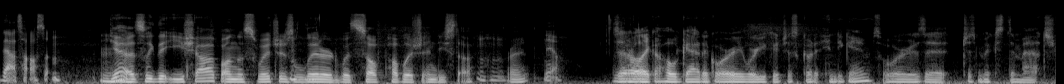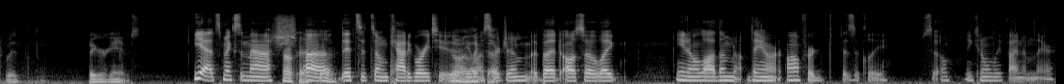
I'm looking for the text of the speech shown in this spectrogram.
that's awesome Yeah, it's like the eShop on the Switch is Mhm. littered with self-published indie stuff, Mhm. right? Yeah. Is there like a whole category where you could just go to indie games, or is it just mixed and matched with bigger games? yeah it's mix and match Okay, uh, cool. it's its own category too No, I if you like want to search them but also like you know a lot of them they aren't offered physically so you can only find them there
